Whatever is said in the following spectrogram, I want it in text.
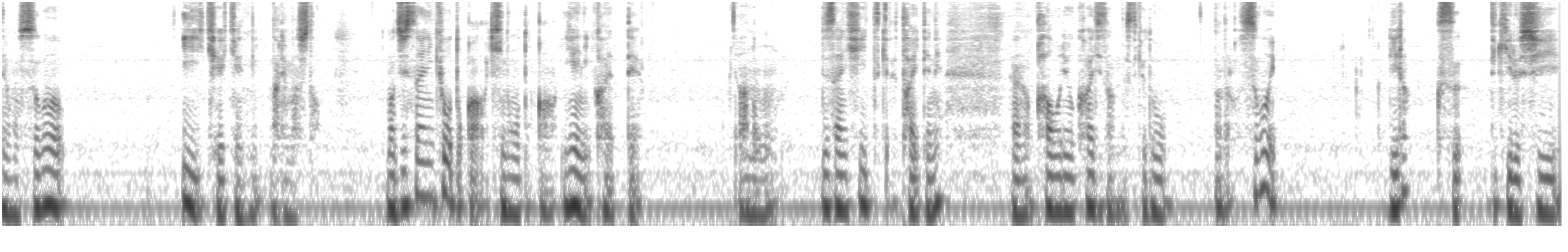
でもすごいいい経験になりました、まあ、実際に今日とか昨日とか家に帰ってあの実際に火つけて炊いてねあの香りを嗅いでたんですけどなんだろうすごいリラックスできるし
